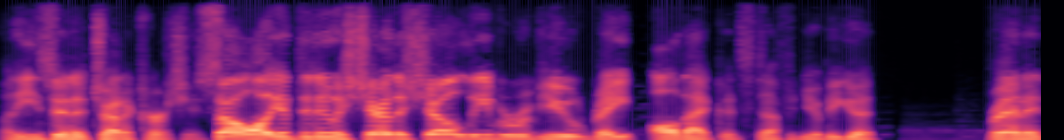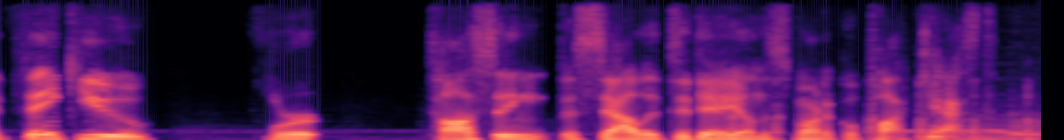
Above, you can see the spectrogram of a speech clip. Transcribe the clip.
but he's going to try to curse you. So all you have to do is share the show, leave a review, rate, all that good stuff, and you'll be good. Brandon, thank you for tossing the salad today on the Smarticle podcast.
